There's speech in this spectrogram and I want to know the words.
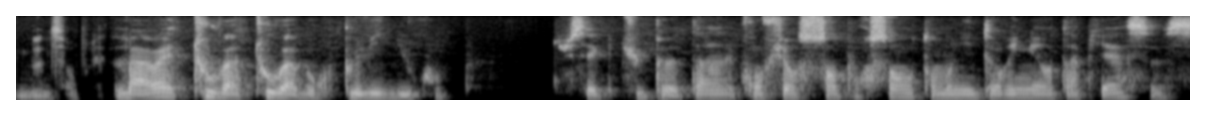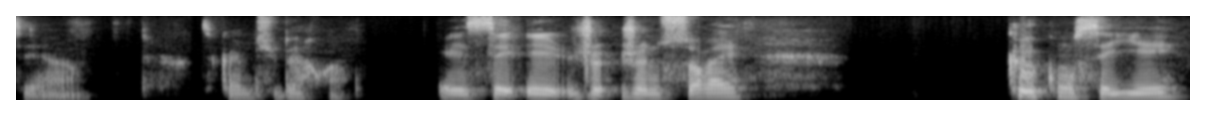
une bonne surprise. Bah ouais, tout va, tout va beaucoup plus vite du coup. Tu sais que tu peux, as confiance 100% en ton monitoring et en ta pièce, c'est euh, c'est quand même super quoi. Et c'est, et je, je ne saurais que conseiller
